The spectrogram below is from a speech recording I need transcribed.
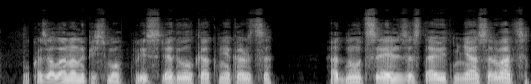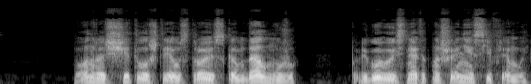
— указала она на письмо, — преследовал, как мне кажется, одну цель — заставить меня сорваться. Он рассчитывал, что я устрою скандал мужу, побегу выяснять отношения с Ефремовой.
